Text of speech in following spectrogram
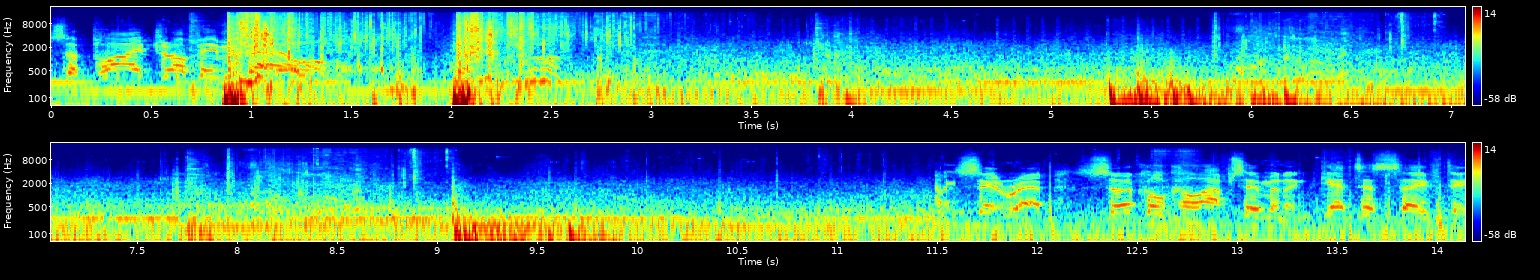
Supply drop inbound. Sit rep. Circle collapse imminent. Get to safety.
